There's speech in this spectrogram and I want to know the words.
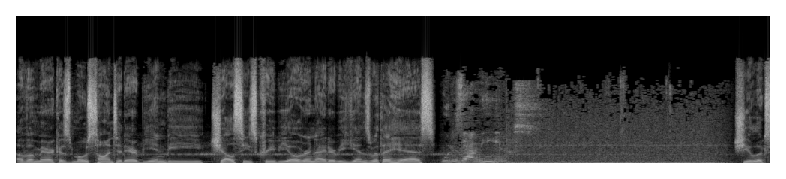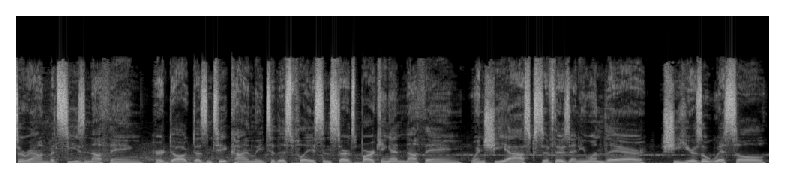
of America's most haunted Airbnb. Chelsea's creepy overnighter begins with a hiss. What does that mean? She looks around but sees nothing. Her dog doesn't take kindly to this place and starts barking at nothing. When she asks if there's anyone there, she hears a whistle.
